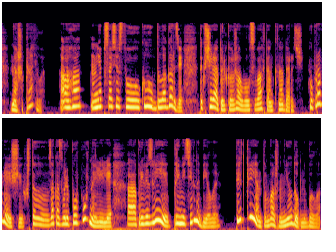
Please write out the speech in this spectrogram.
— наше правило». «Ага, у меня по соседству клуб Делагарди. Так вчера только жаловался Вахтанг Надарыч, управляющий что заказывали пурпурные лилии, а привезли примитивно белые. Перед клиентом важным неудобно было.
